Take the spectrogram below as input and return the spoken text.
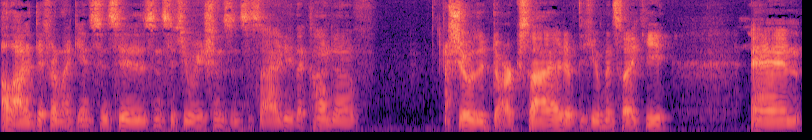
a lot of different like instances and situations in society that kind of show the dark side of the human psyche and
